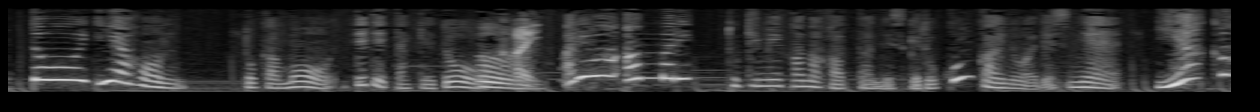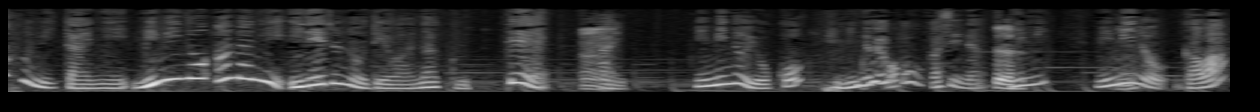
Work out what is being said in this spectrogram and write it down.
導イヤホンとかも出てたけど、うん。はい。あれはあんまりときめかなかったんですけど、今回のはですね、イヤーカフみたいに耳の穴に入れるのではなくって、うん。はい。耳の横？耳の横？おかしいな。耳、耳の側？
